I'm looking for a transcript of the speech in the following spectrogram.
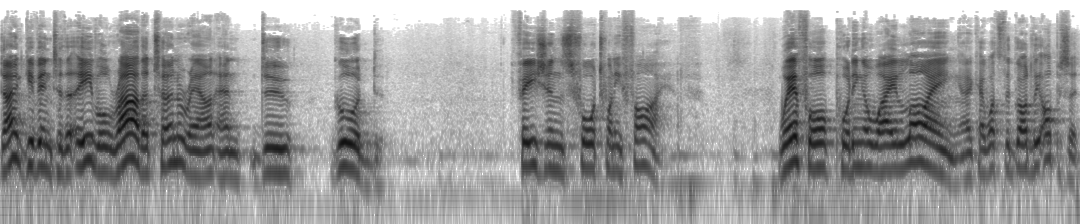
Don't give in to the evil, rather turn around and do good. Ephesians 4:25. Wherefore putting away lying. Okay, what's the godly opposite?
